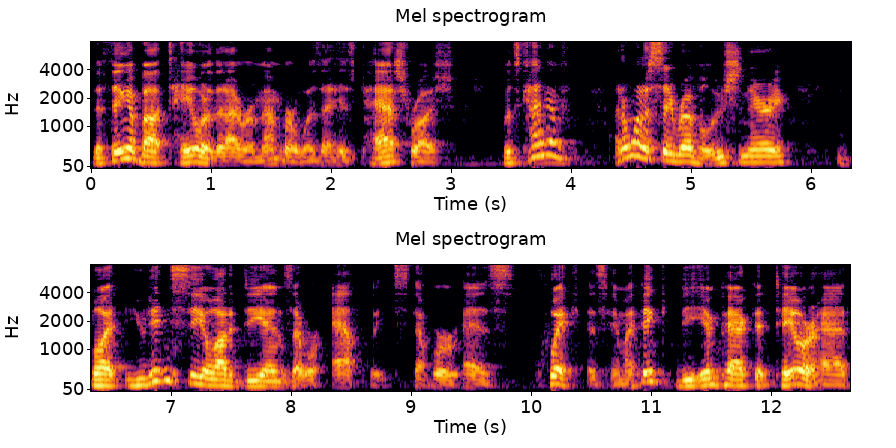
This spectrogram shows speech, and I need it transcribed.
the thing about Taylor that I remember was that his pass rush was kind of I don't want to say revolutionary, but you didn't see a lot of DNs that were athletes that were as quick as him. I think the impact that Taylor had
